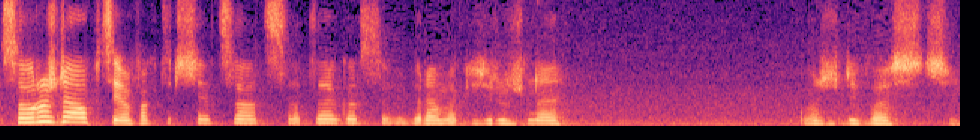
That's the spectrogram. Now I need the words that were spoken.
są różne opcje, faktycznie co, co tego, co wybieram jakieś różne możliwości.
